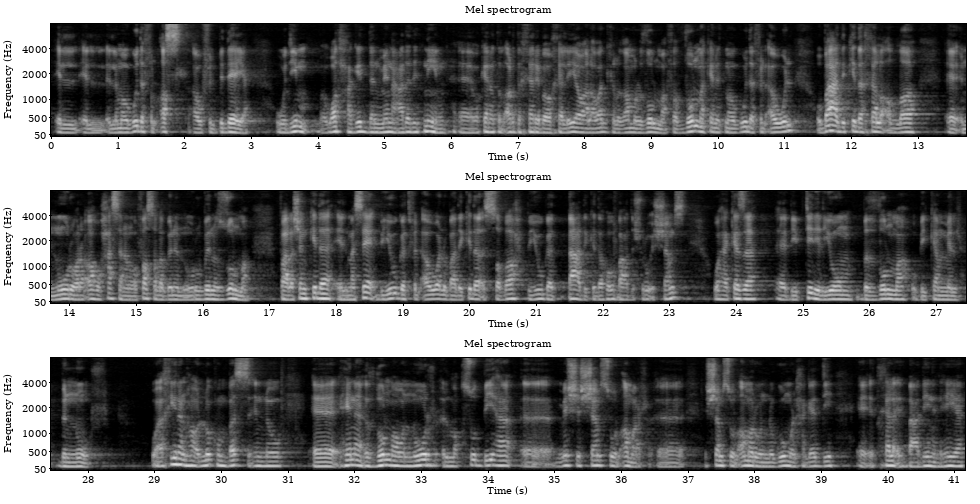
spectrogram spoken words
ال- ال- اللي موجودة في الأصل أو في البداية. ودي واضحة جدا من عدد اتنين. آه، وكانت الأرض خاربة وخالية وعلى وجه الغمر ظلمة. فالظلمة كانت موجودة في الأول وبعد كده خلق الله آه، النور ورآه حسنا وفصل بين النور وبين الظلمة. فعلشان كده المساء بيوجد في الأول وبعد كده الصباح بيوجد بعد كده هو بعد شروق الشمس. وهكذا آه، بيبتدي اليوم بالظلمة وبيكمل بالنور. وأخيرا هقول لكم بس آه، هنا الظلمة والنور المقصود بيها آه، مش الشمس والقمر. آه، الشمس والقمر والنجوم والحاجات دي آه، اتخلقت بعدين اللي هي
